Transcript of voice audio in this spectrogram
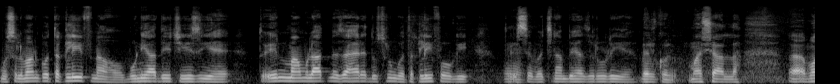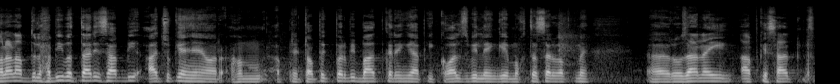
मुसलमान को तकलीफ़ ना हो बुनियादी चीज़ ही है तो इन मामलात में ज़ाहिर है दूसरों को तकलीफ़ होगी तो इससे बचना बेहद ज़रूरी है। बिल्कुल माशा मौलाना अब्दुल हबीब अत्तारी साहब भी आ चुके हैं और हम अपने टॉपिक पर भी बात करेंगे आपकी कॉल्स भी लेंगे मुख्तसर वक्त में। रोज़ाना ही आपके साथ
